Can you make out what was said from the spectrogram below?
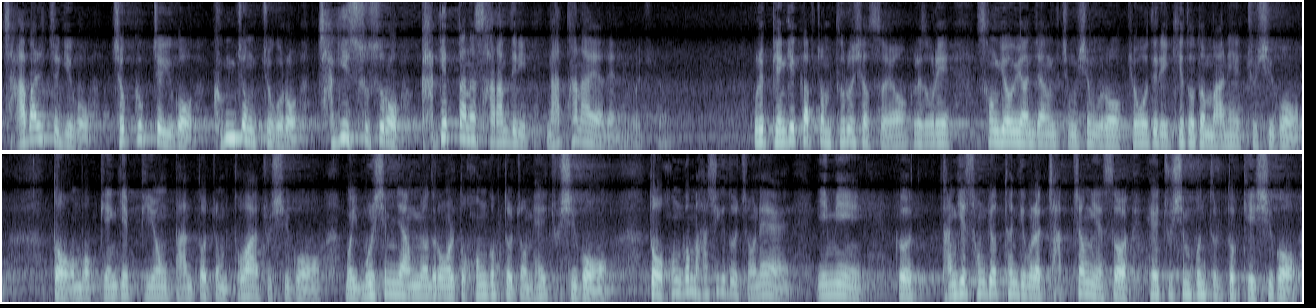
자발적이고 적극적이고 긍정적으로 자기 스스로 가겠다는 사람들이 나타나야 되는 거죠. 우리 비행기값 좀 들으셨어요. 그래서 우리 성교위원장 중심으로 교우들이 기도도 많이 해주시고 또 뭐 비행기 비용 반도 좀 도와주시고 뭐 물심양면으로 오늘 또 헌금도 좀 해주시고 또 헌금 하시기도 전에 이미 그그 단기 선교팀을 작정해서 해 주신 분들도 계시고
